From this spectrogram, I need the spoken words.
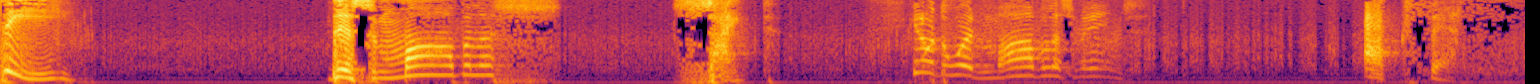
see this marvelous sight. You know what the word marvelous means? Access.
